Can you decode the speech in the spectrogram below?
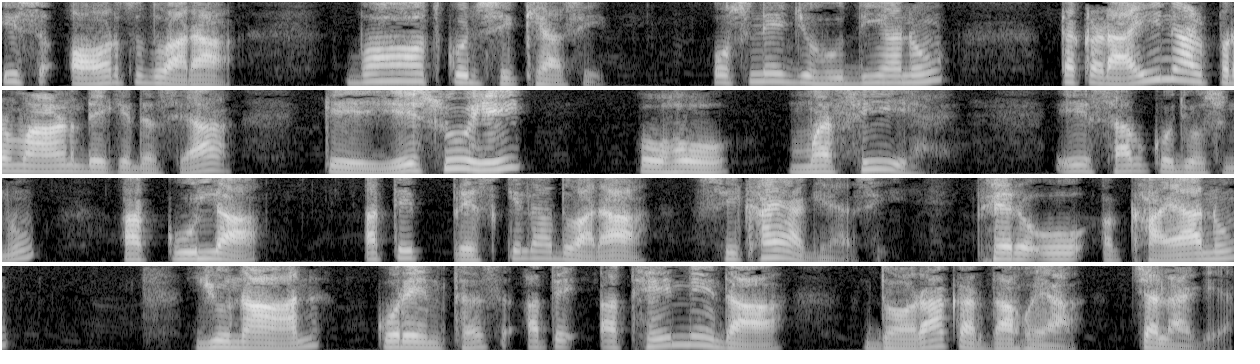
ਇਸ ਔਰਤ ਦੁਆਰਾ ਬਹੁਤ ਕੁਝ ਸਿੱਖਿਆ ਸੀ। ਉਸ ਨੇ ਯਹੂਦੀਆਂ ਨੂੰ ਤਕੜਾਈ ਨਾਲ ਪ੍ਰਮਾਣ ਦੇ ਕੇ ਦੱਸਿਆ ਕਿ ਯੀਸ਼ੂ ਹੀ ਉਹ ਮਸੀਹ ਹੈ। ਇਹ ਸਭ ਕੁਝ ਉਸ ਨੂੰ ਅਕੂਲਾ ਅਤੇ ਪ੍ਰਿਸਕਿਲਾ ਦੁਆਰਾ ਸਿਖਾਇਆ ਗਿਆ ਸੀ। ਫਿਰ ਉਹ ਅਖਾਇਆ ਨੂੰ ਯੂਨਾਨ, ਕੋਰਿੰਥਸ ਅਤੇ ਅਥੇਨੇ ਦਾ ਦੌਰਾ ਕਰਦਾ ਹੋਇਆ ਚਲਾ ਗਿਆ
